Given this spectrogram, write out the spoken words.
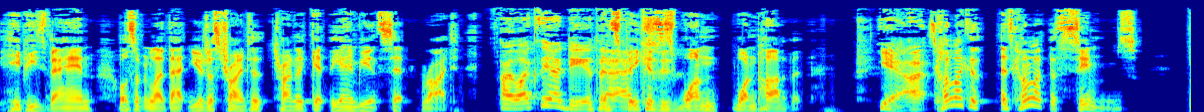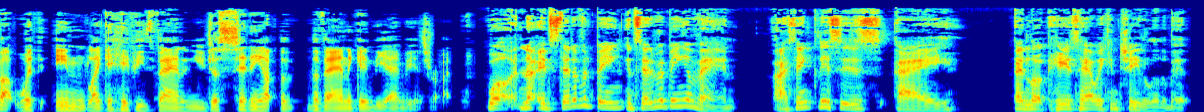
hippies van or something like that. And you're just trying to, trying to get the ambience set right. I like the idea that And speakers is one, one part of it. Yeah, I, It's kind of like the, it's kind of like the Sims, but within like a hippie's van and you're just setting up the, the van and getting the ambience right. Well, no, instead of it being instead of it being a van, I think this is a and look, here's how we can cheat a little bit.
